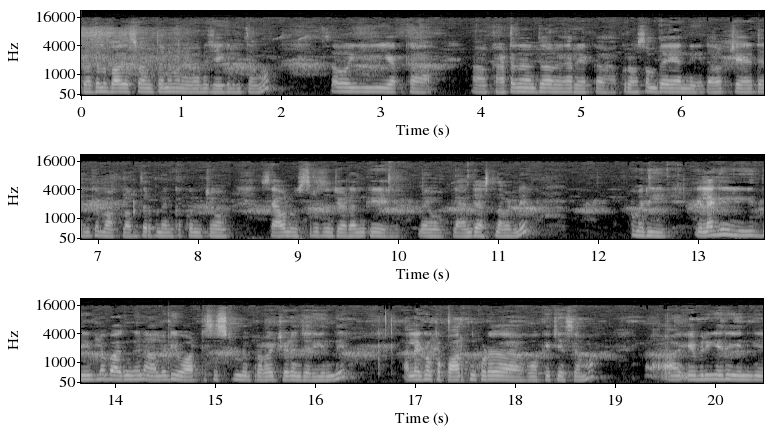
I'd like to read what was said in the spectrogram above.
ప్రజల భాగస్వామ్యంతోనే మనం ఏమైనా చేయగలుగుతాము. సో ఈ యొక్క ఆ, గారి యొక్క గృహ సముదాయాన్ని డెవలప్ చేయడానికి మా క్లబ్ తరఫున ఇంకా కొంచెం సేవలు విస్తృతం చేయడానికి మేము ప్లాన్ చేస్తున్నామండి. మరి ఇలాగే ఈ దీంట్లో భాగంగానే ఆల్రెడీ వాటర్ సిస్టమ్ మేము ప్రొవైడ్ చేయడం జరిగింది. అలాగే ఒక పార్క్ని కూడా ఓకే చేసాము ఎవ్రీ ఇయర్ ఈయనకి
